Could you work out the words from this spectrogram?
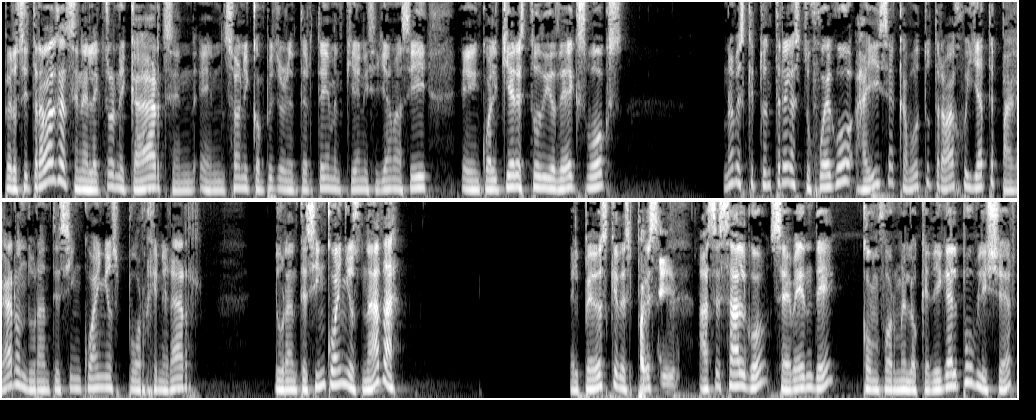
Pero si trabajas en Electronic Arts, en, en Sony Computer Entertainment, que ya ni se llama así, en cualquier estudio de Xbox, una vez que tú entregas tu juego, ahí se acabó tu trabajo y ya te pagaron durante cinco años por generar durante cinco años nada. El pedo es que después sí. haces algo, se vende conforme lo que diga el publisher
